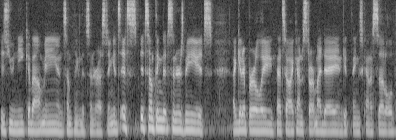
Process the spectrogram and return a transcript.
is unique about me and something that's interesting. It's it's it's something that centers me. It's I get up early. That's how I kind of start my day and get things kind of settled.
